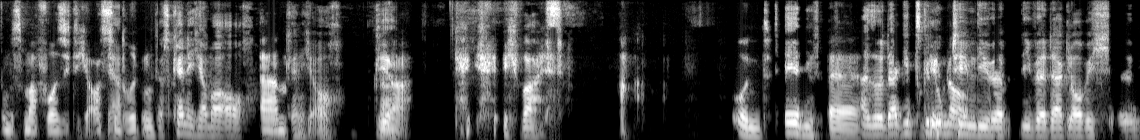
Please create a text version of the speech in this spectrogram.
um es mal vorsichtig auszudrücken. Ja, das kenne ich aber auch. Ähm, kenne ich auch. Klar. Ja, ich weiß. Und eben. Äh, also da gibt's genug genau. Themen, die wir, die wir da, glaube ich, äh,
